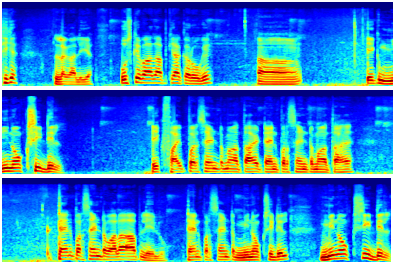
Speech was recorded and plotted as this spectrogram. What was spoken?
ठीक है? लगा लिया। उसके बाद आप क्या करोगे? आ, एक मीनोक्सीडिल एक फाइव परसेंट में आता है टेन परसेंट में आता है। टेन परसेंट वाला आप ले लो। Ten percent minoxidil. मिनोक्सीडिल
